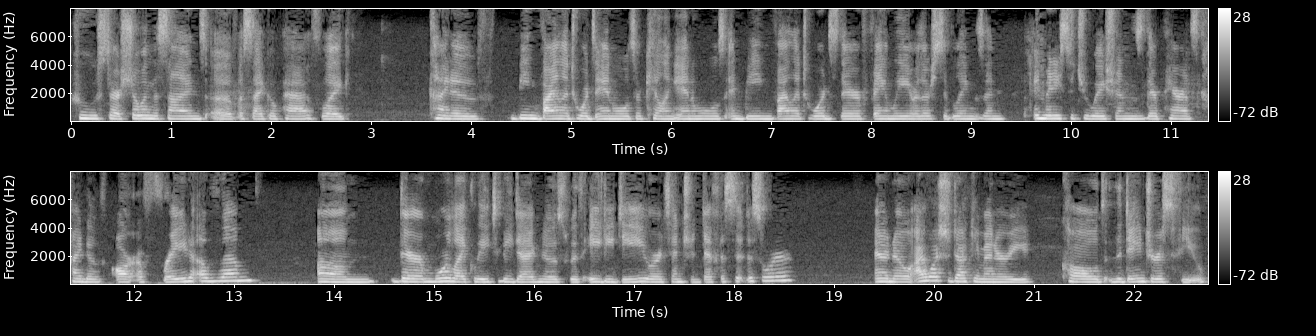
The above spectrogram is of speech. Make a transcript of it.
who start showing the signs of a psychopath like kind of being violent towards animals or killing animals and being violent towards their family or their siblings. And in many situations their parents kind of are afraid of them um, they're more likely to be diagnosed with ADD or attention deficit disorder. And I know I watched a documentary called The Dangerous Few,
